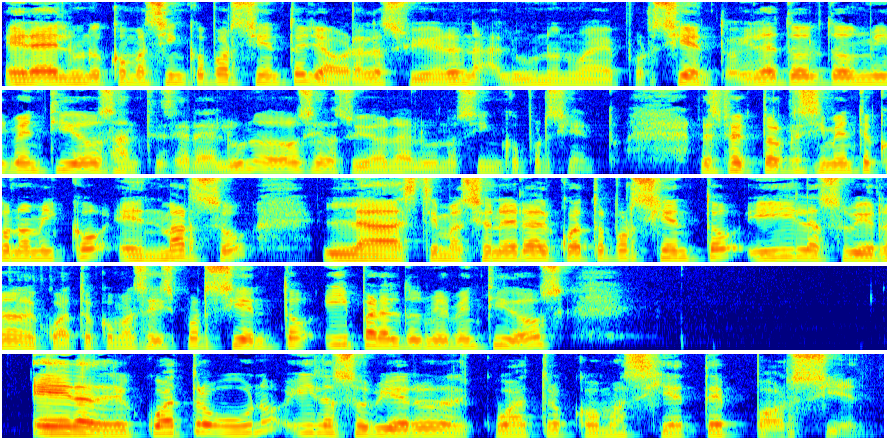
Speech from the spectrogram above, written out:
era del 1,5% y ahora la subieron al 1,9%. Y la del 2022 antes era del 1,2% y la subieron al 1,5%. Respecto al crecimiento económico, en marzo la estimación era del 4% y la subieron al 4,6% y para el 2022 era del 4,1% y la subieron al 4,7%.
